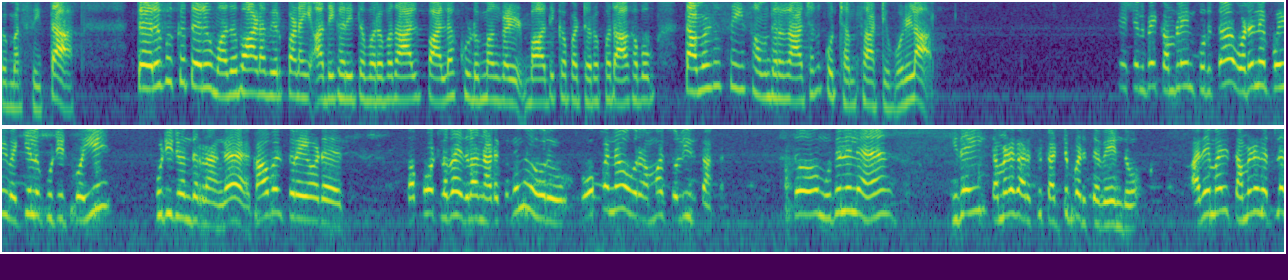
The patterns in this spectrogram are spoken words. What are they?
விமர்சித்தார். தெருவுக்கு தெரு மதுபான விற்பனை அதிகரித்து வருவதால் பல குடும்பங்கள் பாதிக்கப்பட்டிருப்பதாகவும் தமிழிசை சவுந்தரராஜன் குற்றம் சாட்டியுள்ளார். ஸ்டேஷன் போய் கம்ப்ளைண்ட் கொடுத்தா உடனே போய் வக்கீல கூட்டிட்டு போய் கூட்டிட்டு வந்துடுறாங்க. காவல்துறையோட சப்போர்ட்ல தான் இதெல்லாம் நடக்குதுன்னு ஒரு ஓப்பனா ஒரு அம்மா சொல்லியிருக்காங்க. ஸோ முதலில் இதை தமிழக அரசு கட்டுப்படுத்த வேண்டும். அதே மாதிரி தமிழகத்துல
